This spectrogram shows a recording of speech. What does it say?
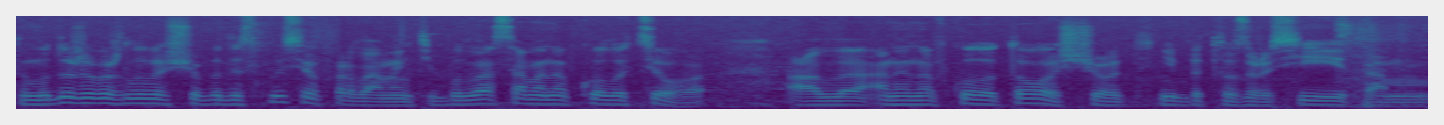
Тому дуже важливо, щоб дискусія в парламенті була саме навколо цього, але а не навколо того, що от нібито з Росії там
